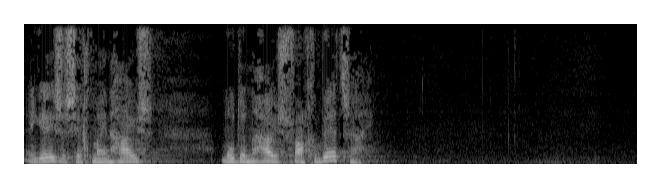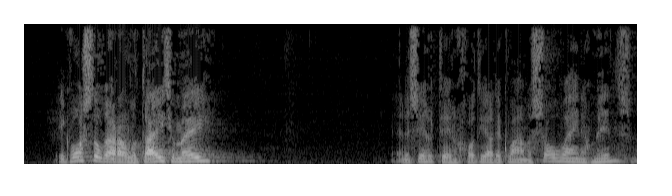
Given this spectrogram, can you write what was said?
En Jezus zegt, mijn huis moet een huis van gebed zijn. Ik worstel daar al een tijdje mee. En dan zeg ik tegen God, ja, er kwamen zo weinig mensen.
